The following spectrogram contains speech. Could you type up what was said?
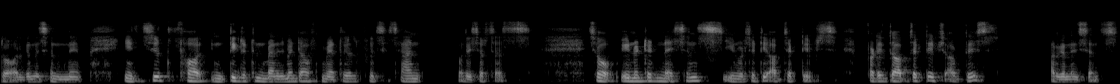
the organization name institute for integrated management of material resources and resources. So united nations university objectives. What is the objectives of this organizations?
